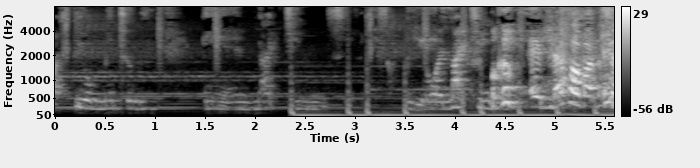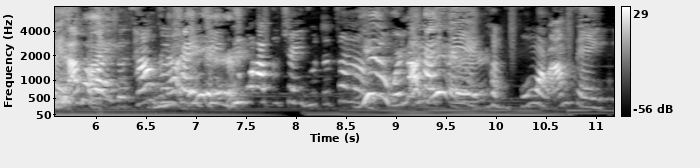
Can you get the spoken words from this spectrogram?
are still mentally in 1970s or 19 Because and that's what I'm about to say. I'm like, like, the times we're changing. there. You gonna have to change with the times. Yeah, we're not I'm not there. saying conform. I'm saying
